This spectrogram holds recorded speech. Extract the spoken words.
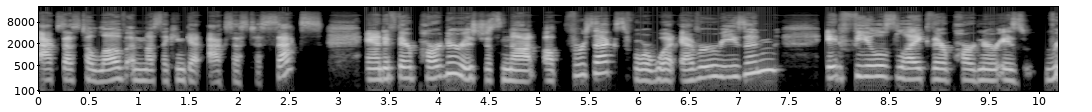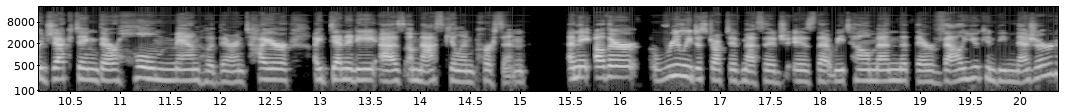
access to love unless they can get access to sex. And if their partner is just not up for sex for whatever reason, it feels like their partner is rejecting their whole manhood, their entire identity as a masculine person. And the other really destructive message is that we tell men that their value can be measured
